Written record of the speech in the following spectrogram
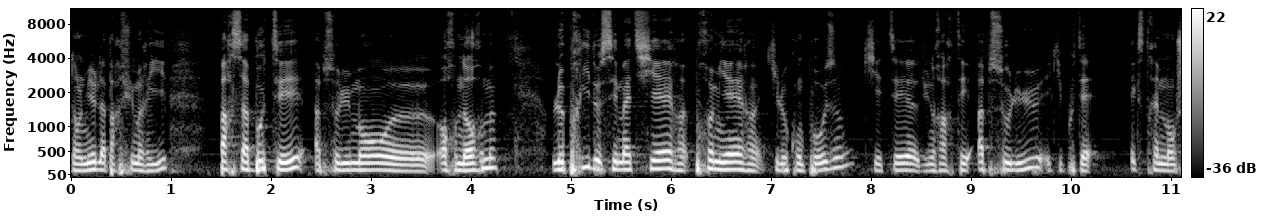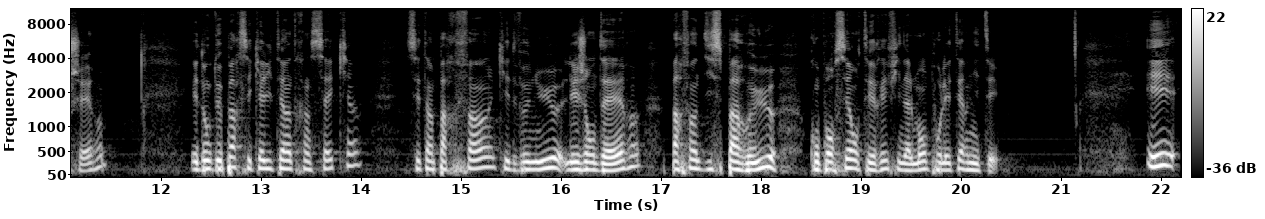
dans le milieu de la parfumerie par sa beauté absolument euh, hors norme, le prix de ses matières premières qui le composent, qui étaient d'une rareté absolue et qui coûtaient extrêmement cher. Et donc de par ses qualités intrinsèques, c'est un parfum qui est devenu légendaire, parfum disparu, qu'on pensait enterrer finalement pour l'éternité. Et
